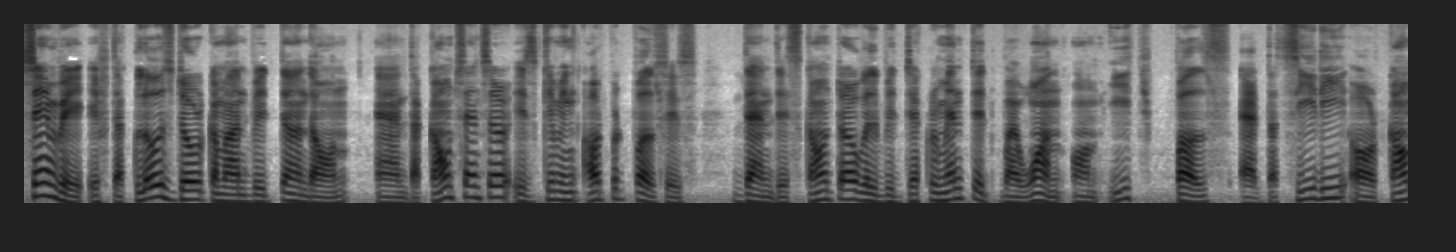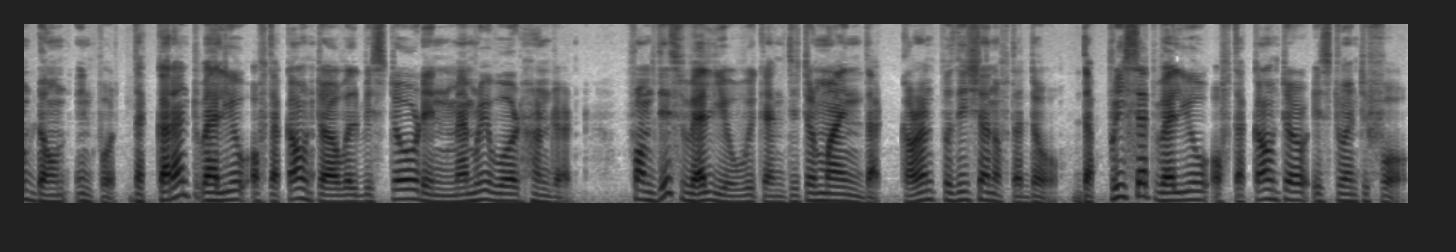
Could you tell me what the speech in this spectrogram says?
Same way, if the closed door command be turned on and the count sensor is giving output pulses, then this counter will be decremented by 1 on each pulse at the CD or countdown input. The current value of the counter will be stored in memory word 100. From this value, we can determine the current position of the door. The preset value of the counter is 24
